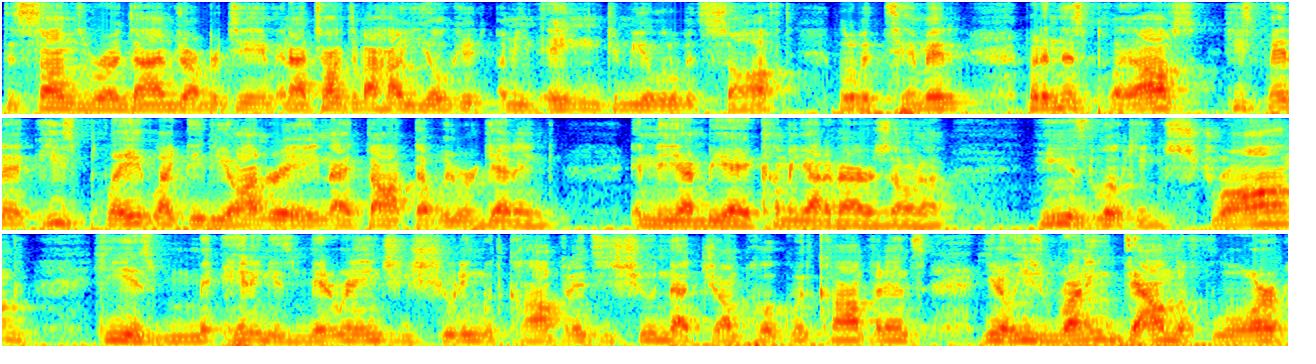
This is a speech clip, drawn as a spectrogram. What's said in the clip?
The Suns were a dime dropper team, and I talked about how Jokic, I mean Ayton, can be a little bit soft, a little bit timid, but in this playoffs, he's played it. He's played like the DeAndre Ayton I thought that we were getting in the NBA coming out of Arizona. He is looking strong. He is hitting his mid range. He's shooting with confidence. He's shooting that jump hook with confidence. You know, he's running down the floor,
